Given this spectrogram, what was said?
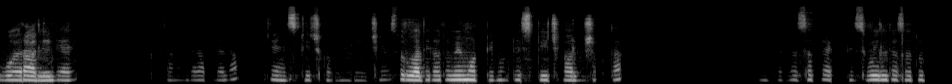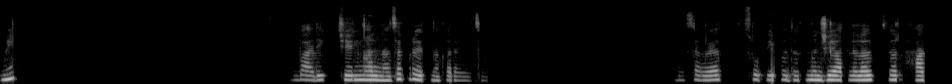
वर आलेले आहे. त्यानंतर आपल्याला चेन स्टिच करून घ्यायची आहे. सुरुवातीला तुम्ही मोठे मोठे स्टिच घालू शकता. नंतर जसं प्रॅक्टिस होईल तसं तुम्ही बारीक चेन घालण्याचा प्रयत्न करायचा म्हणजे सगळ्यात सोपी पद्धत म्हणजे आपल्याला जर हात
